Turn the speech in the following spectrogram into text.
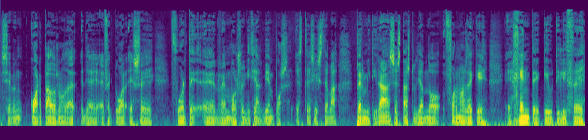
se ven coartados ¿no? de, efectuar ese fuerte eh, reembolso inicial. Bien, pues este sistema permitirá, se está estudiando formas de que eh, gente que utilice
